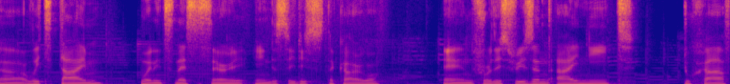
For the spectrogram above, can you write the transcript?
uh, with time when it's necessary in the cities, the cargo. And for this reason, I need to have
